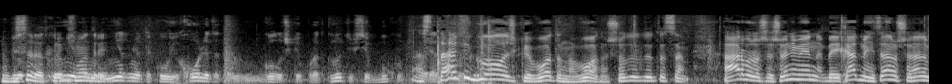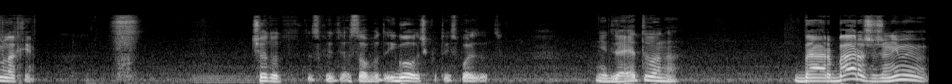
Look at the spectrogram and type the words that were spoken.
Ну, представь, открой, нет, посмотри. Нет у меня такого холита, там, иголочкой проткнуть и все буквы Оставь иголочкой, вот оно, вот оно, что тут это сам. Арба Рошашони Мен Бейхат Бенисан Рошана Млахим. Что тут, так сказать, особо иголочку-то использовать? Не для этого она. Барба Рошашони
